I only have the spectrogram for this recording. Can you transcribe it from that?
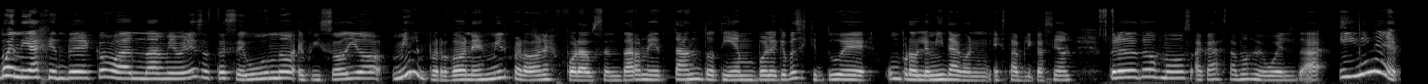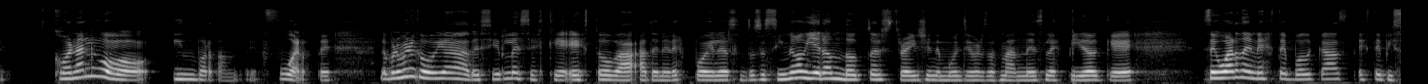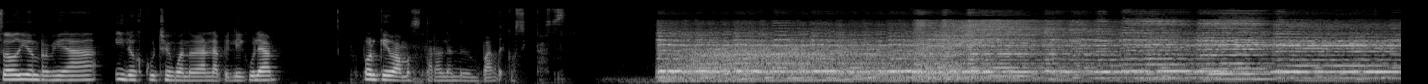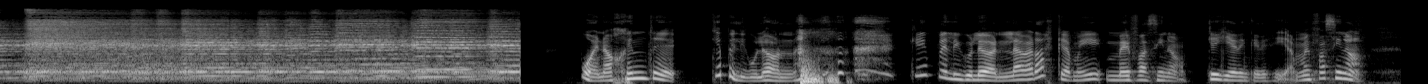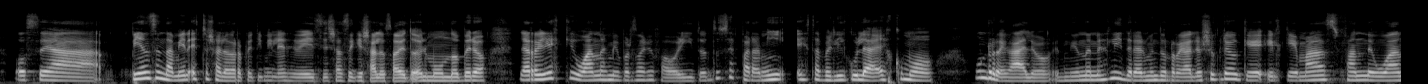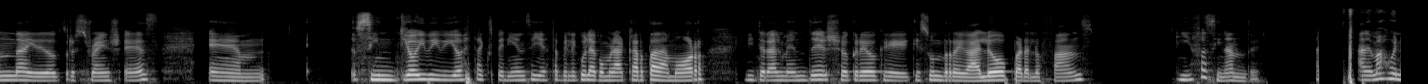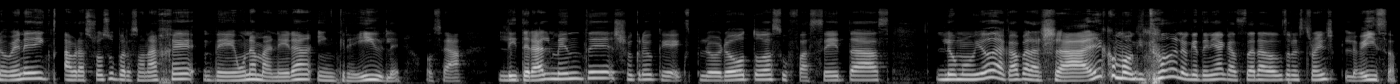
Buen día gente, ¿cómo andan? Bienvenidos a este segundo episodio. Mil perdones, mil perdones por ausentarme tanto tiempo. Lo que pasa es que tuve un problemita con esta aplicación. Pero de todos modos, acá estamos de vuelta. Y vine con algo importante, fuerte. Lo primero que voy a decirles es que esto va a tener spoilers. Entonces, si no vieron Doctor Strange in the Multiverse of Madness, les pido que se guarden este podcast, este episodio en realidad, y lo escuchen cuando vean la película, porque vamos a estar hablando de un par de cositas. Bueno, gente, qué peliculón. qué peliculón. La verdad es que a mí me fascinó. ¿Qué quieren que les diga? Me fascinó. O sea, piensen también, esto ya lo repetí miles de veces, ya sé que ya lo sabe todo el mundo, pero la realidad es que Wanda es mi personaje favorito. Entonces, para mí, esta película es como un regalo, ¿entienden? Es literalmente un regalo. Yo creo que el que más fan de Wanda y de Doctor Strange es, em, sintió y vivió esta experiencia y esta película como una carta de amor, literalmente. Yo creo que, que es un regalo para los fans. Y es fascinante. Además, bueno, Benedict abrazó a su personaje de una manera increíble. O sea, literalmente yo creo que exploró todas sus facetas, lo movió de acá para allá. Es como que todo lo que tenía que hacer a Doctor Strange lo hizo.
